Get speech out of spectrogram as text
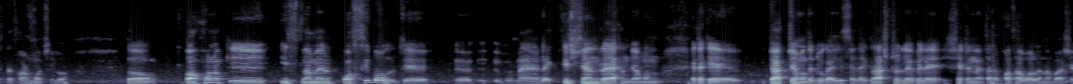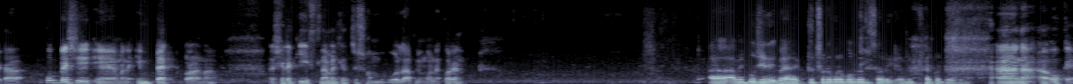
একটা ধর্ম ছিল। তো কখনো কি ইসলামের পসিবল যে মানে লাইক খ্রিস্টানরা এখন যেমন এটাকে চার্চের মধ্যে ঢুকাই দিচ্ছে লাইক রাষ্ট্র লেভেলে সেটা নিয়ে তারা কথা বলে না বা সেটা খুব বেশি মানে ইম্প্যাক্ট করে না সেটা কি ইসলামের ক্ষেত্রে সম্ভব বলে আপনি মনে করেন? আমি বুঝিনি ভাই একটু ছোট করে বলবেন? সরি আমি খেয়াল করতে না ওকে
